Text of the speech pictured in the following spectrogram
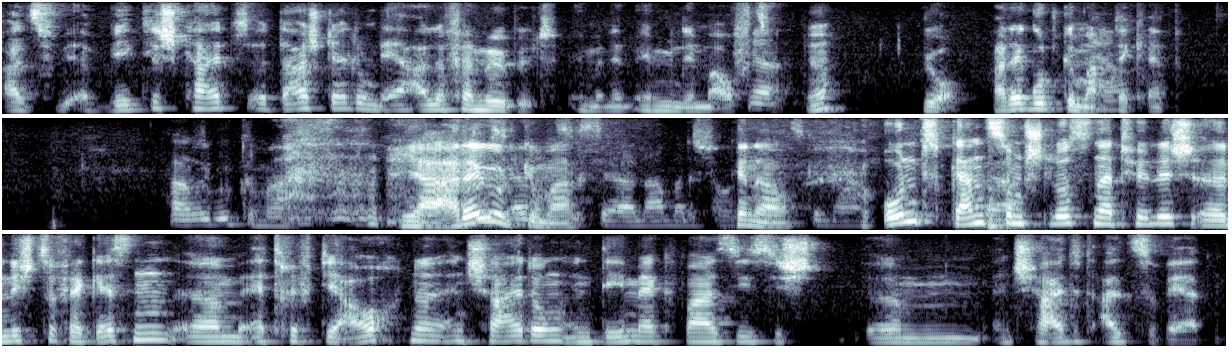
als Wirklichkeit äh, darstellt und er alle vermöbelt in, in, in dem Aufzug. Ja. Ne? Jo, hat er gut gemacht, ja. der Cap. Hat er gut gemacht. Ja, hat er gut gemacht. Genau. genau. Und ganz ja. zum Schluss natürlich äh, nicht zu vergessen, ähm, er trifft ja auch eine Entscheidung, indem er quasi sich ähm, entscheidet, alt zu werden.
